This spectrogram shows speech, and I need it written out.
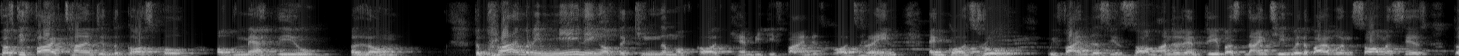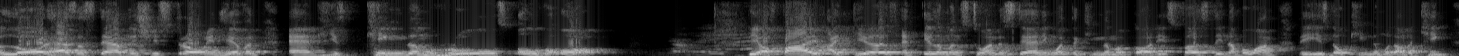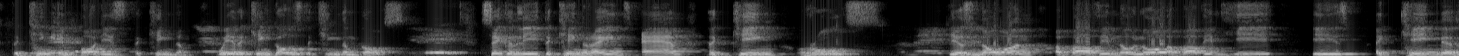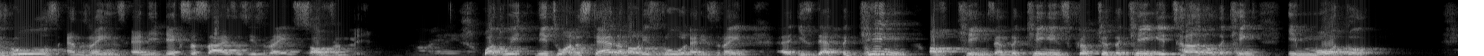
55 times in the gospel of Matthew alone. The primary meaning of the kingdom of God can be defined as God's reign and God's rule. We find this in Psalm 103, verse 19, where the Bible and the psalmist says, The Lord has established his throne in heaven, and his kingdom rules over all. There are five ideas and elements to understanding what the kingdom of God is. Firstly, number one, there is no kingdom without a king. The king embodies the kingdom. Where the king goes, the kingdom goes. Secondly, the king reigns and the king rules. There's no one above him, no law above him. He is a king that rules and reigns, and he exercises his reign sovereignly. What we need to understand about his rule and his reign uh, is that the king of kings and the king in scripture, the king eternal, the king immortal,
